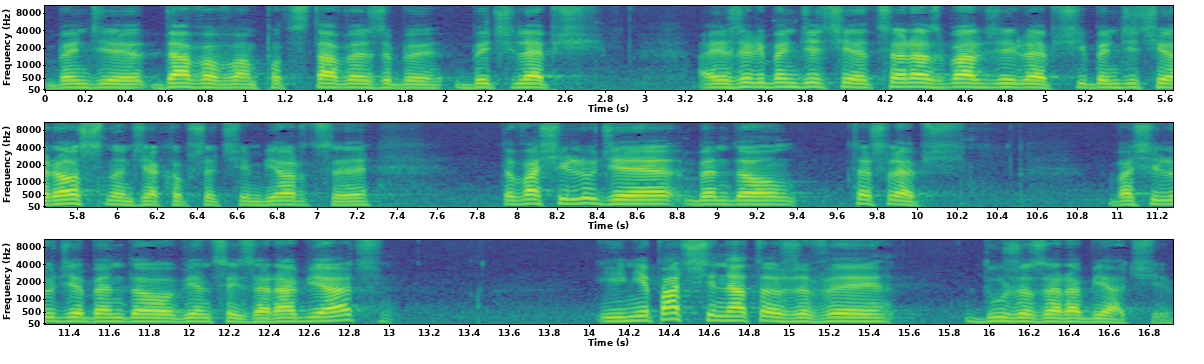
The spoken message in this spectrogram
będzie dawał Wam podstawę, żeby być lepsi. A jeżeli będziecie coraz bardziej lepsi, będziecie rosnąć jako przedsiębiorcy, to Wasi ludzie będą też lepsi. Wasi ludzie będą więcej zarabiać i nie patrzcie na to, że Wy dużo zarabiacie.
